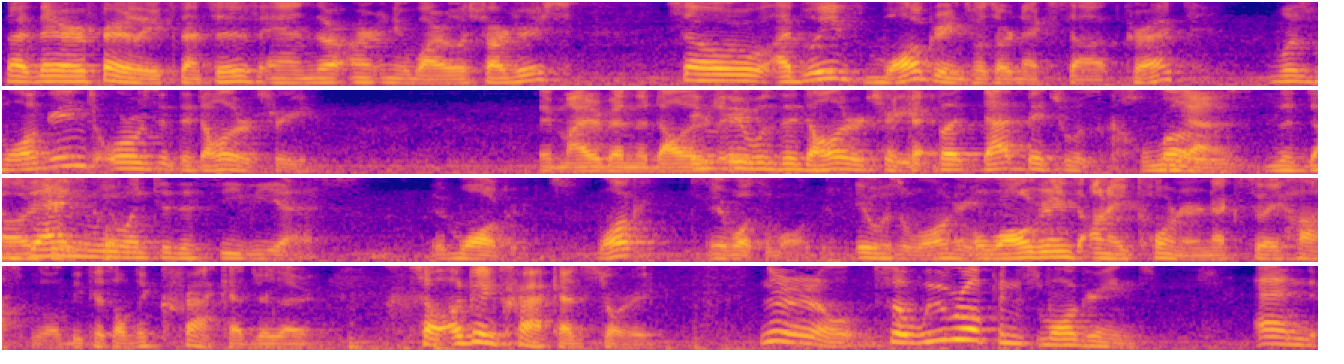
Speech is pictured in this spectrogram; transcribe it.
but they're fairly expensive, and there aren't any wireless chargers. So I believe Walgreens was our next stop, correct? was Walgreens or was it the Dollar Tree? It might have been the Dollar It, Tree. it was the Dollar Tree, Okay. but that bitch was closed. Yeah, the Dollar Tree then we closed. went to the CVS. Walgreens. Walgreens. It was a Walgreens. It was a Walgreens. A Walgreens on a corner next to a hospital because all the crackheads are there. So a good crackhead story. No, no, no. So we were up in Walgreens, and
